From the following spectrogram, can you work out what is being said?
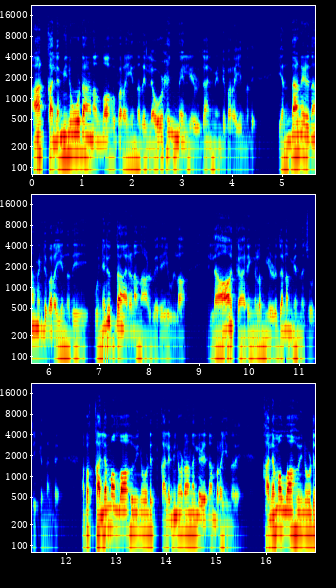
ആ കലമിനോടാണ് അള്ളാഹു പറയുന്നത് ലൗഹിന്മേൽ എഴുതാൻ വേണ്ടി പറയുന്നത്. എന്താണ് എഴുതാൻ വേണ്ടി പറയുന്നത്? പുനരുദ്ധാരണ നാൾ വരെയുള്ള എല്ലാ കാര്യങ്ങളും എഴുതണം എന്ന് ചോദിക്കുന്നുണ്ട്. അപ്പോൾ കലം അള്ളാഹുവിനോട് കലമിനോടാണല്ലോ എഴുതാൻ പറയുന്നത്. കലം അള്ളാഹുവിനോട്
